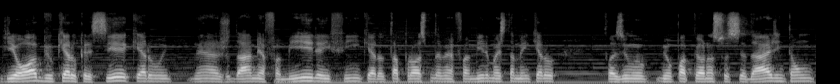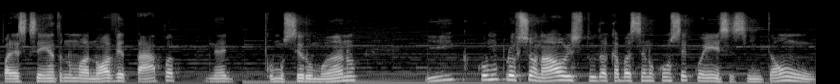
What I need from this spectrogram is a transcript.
de óbvio, quero crescer, quero né, ajudar a minha família, enfim, quero estar próximo da minha família, mas também quero fazer o meu, meu papel na sociedade. Então parece que você entra numa nova etapa, né, como ser humano e como profissional, isso tudo acaba sendo consequência, assim. Então,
